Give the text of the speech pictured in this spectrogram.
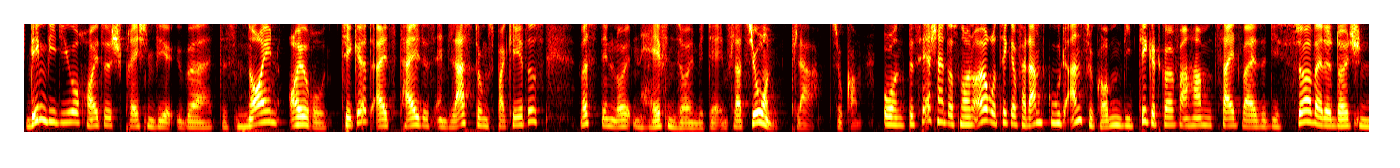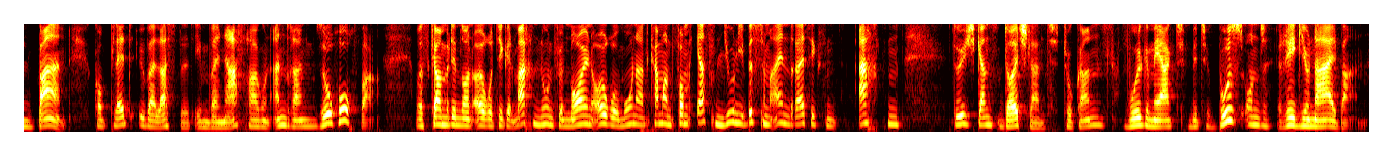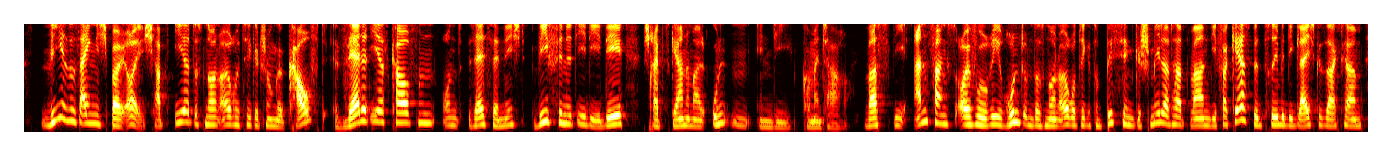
Dem Video heute sprechen wir über das 9-Euro-Ticket als Teil des Entlastungspaketes, was den Leuten helfen soll, mit der Inflation klar zu kommen. Und bisher scheint das 9-Euro-Ticket verdammt gut anzukommen. Die Ticketkäufer haben zeitweise die Server der Deutschen Bahn komplett überlastet, eben weil Nachfrage und Andrang so hoch war. Was kann man mit dem 9-Euro-Ticket machen? Nun, für 9 Euro im Monat kann man vom 1. Juni bis zum 31.08. durch ganz Deutschland tuckern. Wohlgemerkt mit Bus und Regionalbahn. Wie ist es eigentlich bei euch? Habt ihr das 9-Euro-Ticket schon gekauft? Werdet ihr es kaufen? Und selbst wenn nicht, wie findet ihr die Idee? Schreibt es gerne mal unten in die Kommentare. Was die Anfangseuphorie rund um das 9-Euro-Ticket so ein bisschen geschmälert hat, waren die Verkehrsbetriebe, die gleich gesagt haben,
